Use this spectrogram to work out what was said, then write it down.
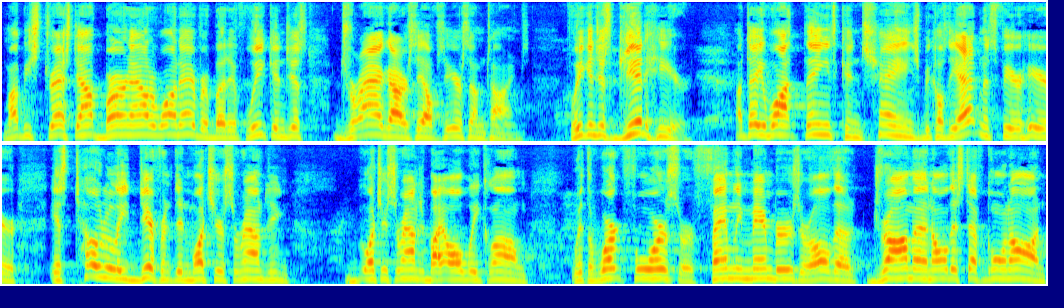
might be stressed out, burnt out, or whatever, but if we can just drag ourselves here sometimes, if we can just get here, I'll tell you what, things can change because the atmosphere here is totally different than what you're surrounding, what you're surrounded by all week long with the workforce or family members or all the drama and all this stuff going on,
